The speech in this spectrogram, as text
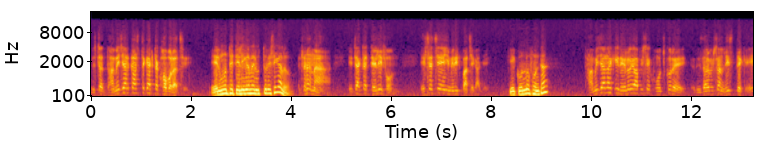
মিস্টার ধামেজার কাছ থেকে একটা খবর আছে। এর মধ্যে টেলিগ্রামের উত্তর এসে গেল? না না এটা একটা টেলিফোন। এসেছে এই মিনিট পাঁচেক আগে। কে করল ফোনটা? ধামেজা নাকি রেলওয়ে অফিসে খোঁজ করে রিজার্ভেশন লিস্ট দেখে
